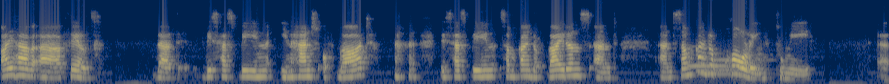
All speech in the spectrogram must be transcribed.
i have uh, felt that this has been in hands of god. This has been some kind of guidance and and some kind of calling to me uh,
